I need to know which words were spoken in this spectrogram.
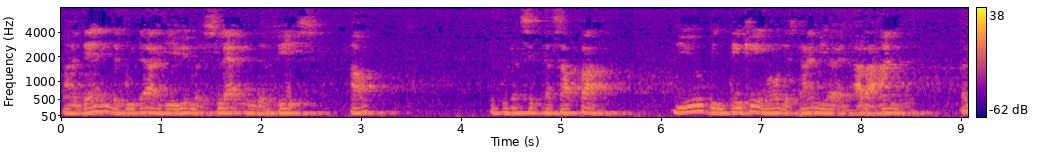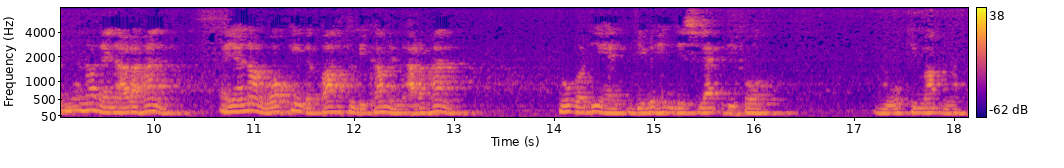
and then the Buddha gave him a slap in the face. How? The Buddha said, Kassapa, you've been thinking all the time you're an arahant, but you're not an arahant, and you're not walking the path to become an arahant. Nobody had given him this slap before. You woke him up now.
